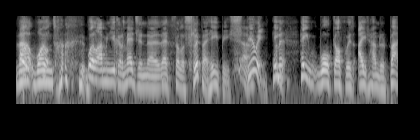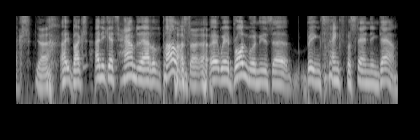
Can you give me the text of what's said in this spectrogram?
That Well, one well- time. Well, I mean, you can imagine uh, that fella Slipper. He'd be spewing. He I mean- he walked off with eight hundred bucks. Yeah. eight bucks, and he gets hounded out of the parliament, uh, where Bronwyn is uh, being thanked for standing down.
